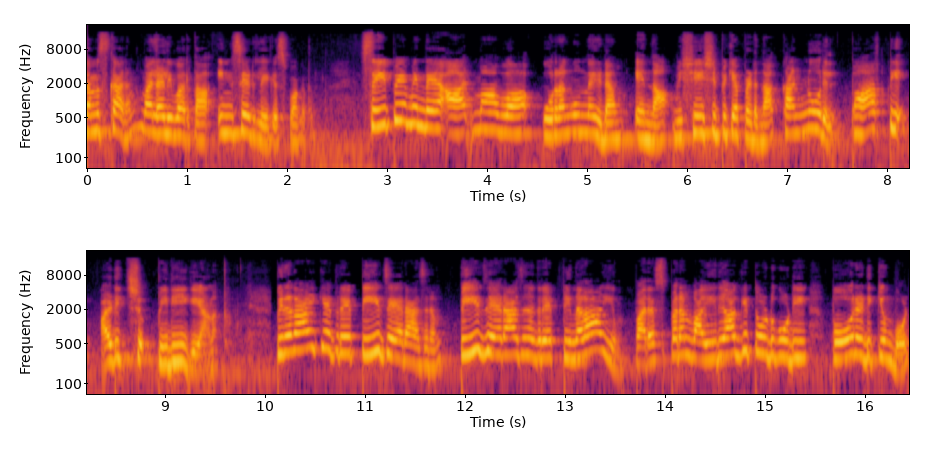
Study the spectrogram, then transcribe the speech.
നമസ്കാരം. മലയാളി വാർത്ത ഇൻസൈഡിലേക്ക് സ്വാഗതം. സി പി എമ്മിന്റെ ആത്മാവ് ഉറങ്ങുന്ന ഇടം എന്ന വിശേഷിപ്പിക്കപ്പെടുന്ന കണ്ണൂരിൽ പാർട്ടി അടിച്ചു പിരിയുകയാണ്. പിണറായിക്കെതിരെ പി ജയരാജനും പി ജയരാജനെതിരെ പിണറായിയും പരസ്പരം വൈരാഗ്യത്തോടുകൂടി പോരടിക്കുമ്പോൾ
